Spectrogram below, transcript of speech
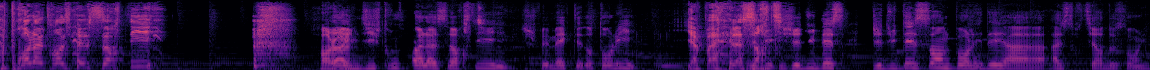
prends la troisième sortie. Oh là, Ah, il me dit, je trouve pas la sortie. Je fais, mec, t'es dans ton lit. y a pas la dû, sortie. j'ai dû, des- j'ai dû descendre pour l'aider à, à sortir de son lit.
